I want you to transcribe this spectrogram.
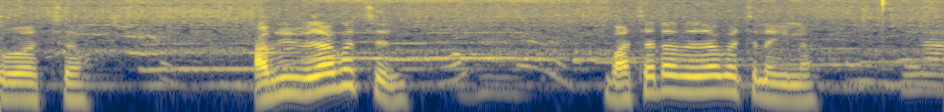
ও আচ্ছা। আপনি রোজা করছেন? বাচ্চাটা রোজা করছে নাকি না? না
